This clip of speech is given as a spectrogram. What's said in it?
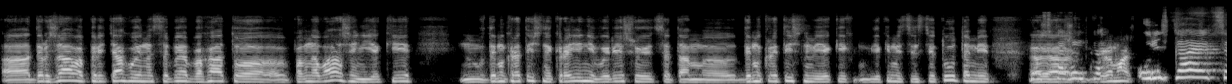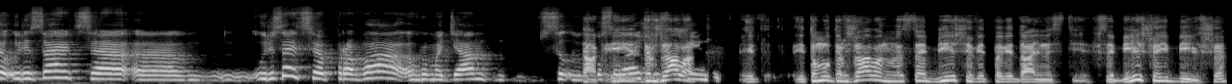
а, держава перетягує на себе багато повноважень, які в демократичній країні вирішуються там е, демократичними яких, якимись інститутами. Ну, е, скажімо громад- Урізаються, урізаються, е, урізаються права громадян, Так, і держава-. І, і тому держава несе більше відповідальності, все більше і більше.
